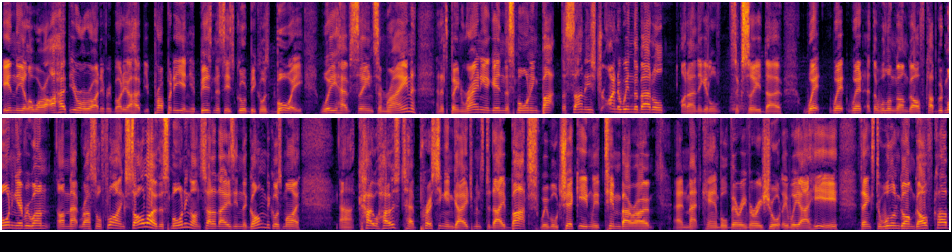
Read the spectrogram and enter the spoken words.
in the Illawarra. I hope you're all right, everybody. I hope your property and your business is good because, boy, we have seen some rain and it's been raining again this morning, but the sun is trying to win the battle. I don't think it'll succeed though. Wet, wet, wet at the Wollongong Golf Club. Good morning, everyone. I'm Matt Russell, flying solo this morning on Saturdays in the Gong because my uh, co hosts have pressing engagements today, but we will check in with Tim Barrow and Matt Campbell very, very shortly. We are here thanks to Wollongong Golf Club,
